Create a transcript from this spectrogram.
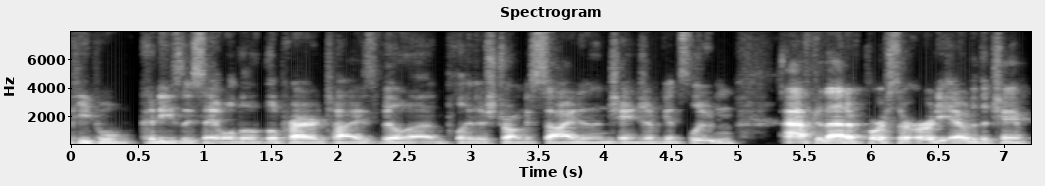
people could easily say, well, they'll, they'll prioritize Villa and play their strongest side and then change up against Luton. After that, of course, they're already out of the champ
